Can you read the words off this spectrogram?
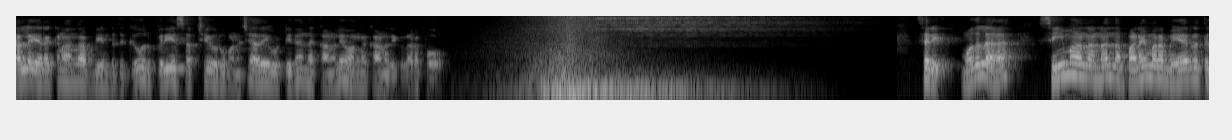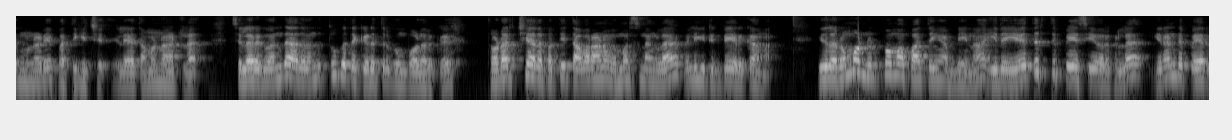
கல்லை இறக்குனாங்க அப்படின்றதுக்கு ஒரு பெரிய சர்ச்சையை உருவானுச்சு. அதை ஒட்டி தான் இந்த காணொலி வாங்க காணொலிக்குள்ளார போவோம். சரி முதல்ல சீமானன்னா அந்த பனைமரம் ஏறுறதுக்கு முன்னாடியே பத்திக்கிச்சு இல்லையா தமிழ்நாட்டில். சிலருக்கு வந்து அது வந்து தூக்கத்தை கெடுத்திருக்கும் போல இருக்கு. தொடர்ச்சி அதை பத்தி தவறான விமர்சனங்களை வெளியிட்டுக்கிட்டே இருக்காங்க. இதுல ரொம்ப நுட்பமா பாத்தீங்க அப்படின்னா இதை எதிர்த்து பேசியவர்கள்ல இரண்டு பேர்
